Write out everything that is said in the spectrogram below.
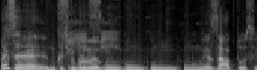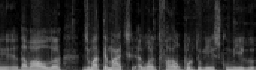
Mas é, nunca tive sim, problema com, com, com, com, um exato, assim, eu dava aula de matemática. Agora, tu falar um português comigo,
